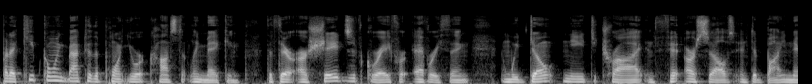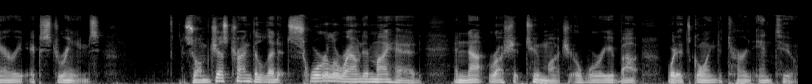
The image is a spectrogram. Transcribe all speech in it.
But I keep going back to the point you are constantly making that there are shades of gray for everything, and we don't need to try and fit ourselves into binary extremes. So I'm just trying to let it swirl around in my head and not rush it too much or worry about what it's going to turn into.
